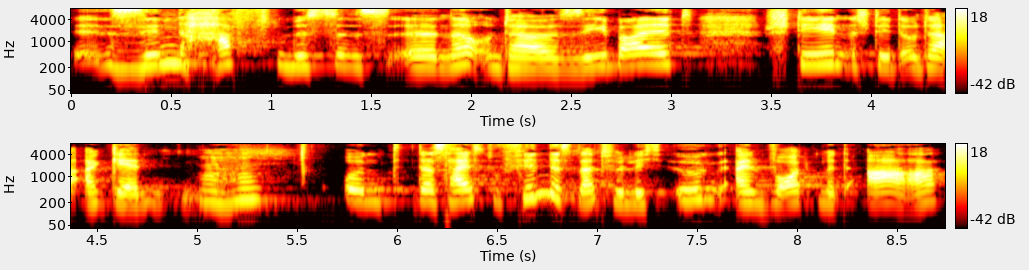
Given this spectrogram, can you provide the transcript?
äh, sinnhaft müsste es äh, ne, unter Sebald stehen, es steht unter Agenten. Und das heißt, du findest natürlich irgendein Wort mit A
